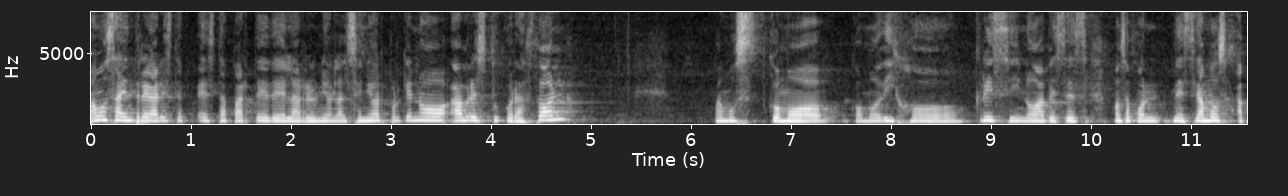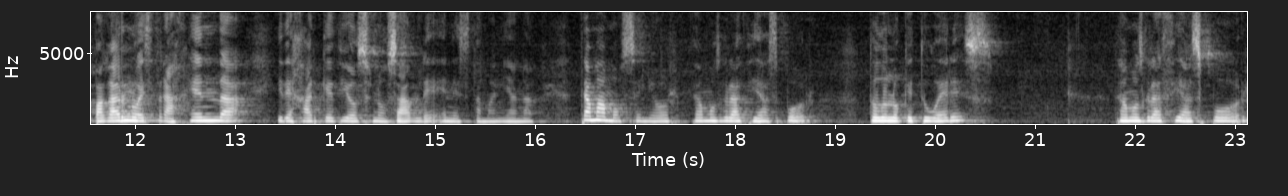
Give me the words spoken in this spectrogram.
Vamos a entregar este, esta parte de la reunión al Señor. ¿Por qué no abres tu corazón? Vamos, como, como dijo Chris, ¿no? a veces vamos a necesitamos apagar nuestra agenda y dejar que Dios nos hable en esta mañana. Te amamos, Señor. Te damos gracias por todo lo que tú eres. Te damos gracias por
